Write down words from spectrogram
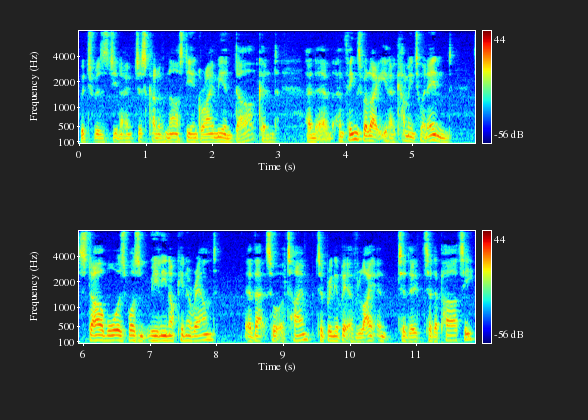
which was you know just kind of nasty and grimy and dark and and um, and things were like you know coming to an end. Star Wars wasn't really knocking around at that sort of time to bring a bit of light and to the to the party.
